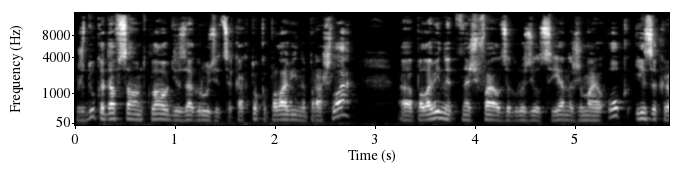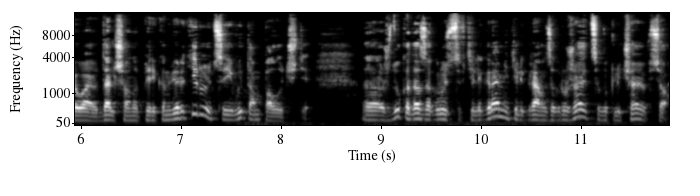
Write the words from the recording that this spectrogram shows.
жду, когда в SoundCloud загрузится. Как только половина прошла, э, половина, это значит файл загрузился, я нажимаю ОК и закрываю. Дальше оно переконвертируется, и вы там получите. Э, жду, когда загрузится в Телеграме, Телеграм загружается, выключаю, все.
